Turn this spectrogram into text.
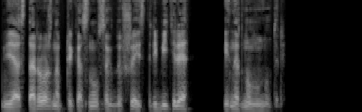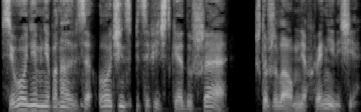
Я осторожно прикоснулся к душе истребителя и нырнул внутрь. Сегодня мне понадобится очень специфическая душа, что жила у меня в хранилище.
